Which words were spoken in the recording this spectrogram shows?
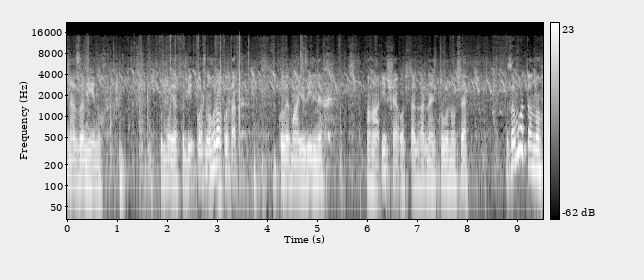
на заміну. Тому я собі кожного року так, коли маю вільних. Ага, і ще ось так гарненько воно все замотано.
